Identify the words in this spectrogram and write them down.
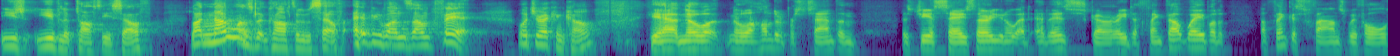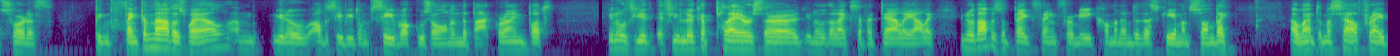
you've looked after yourself. Like no one's looked after themselves. Everyone's unfit. What do you reckon, Carl? Yeah, no, uh, no, hundred percent. And as Jace says there, you know, it, it is scary to think that way. But I think as fans, we've all sort of been thinking that as well. And you know, obviously we don't see what goes on in the background, but you know, if you if you look at players there, you know, the likes of a Dele Ali, you know, that was a big thing for me coming into this game on Sunday. I went to myself, right?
